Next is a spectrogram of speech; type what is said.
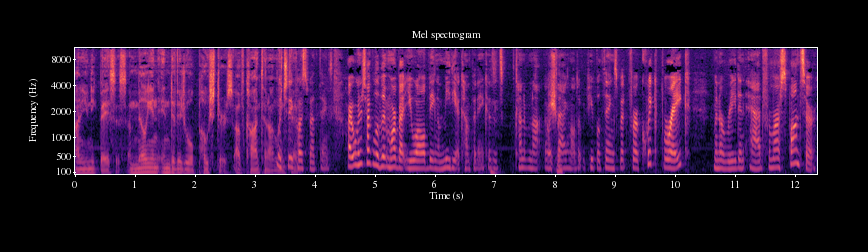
on a unique basis, a million individual posters of content on Which LinkedIn. Which they post about things. All right, we're going to talk a little bit more about you all being a media company because it's kind of not orthogonal to what people think. But for a quick break, I'm going to read an ad from our sponsor.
